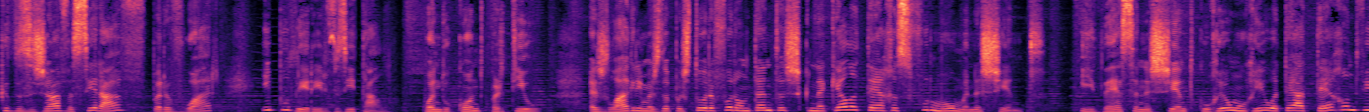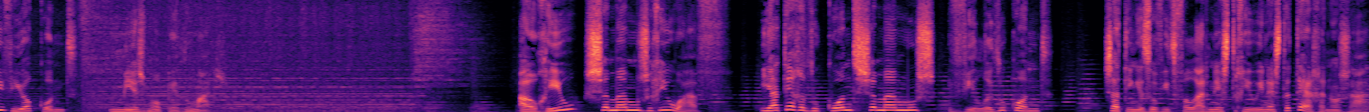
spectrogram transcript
que desejava ser ave para voar e poder ir visitá-lo. Quando o conde partiu, as lágrimas da pastora foram tantas que naquela terra se formou uma nascente. E dessa nascente correu um rio até à terra onde vivia o conde, mesmo ao pé do mar. Ao rio chamamos Rio Ave e à terra do conde chamamos Vila do Conde. Já tinhas ouvido falar neste rio e nesta terra, não já?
